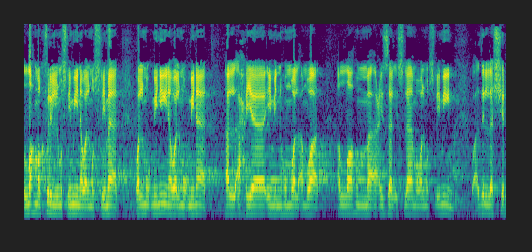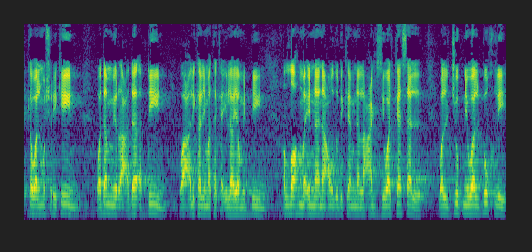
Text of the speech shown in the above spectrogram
اللهم اغفر للمسلمين والمسلمات والمؤمنين والمؤمنات الأحياء منهم والأموات. اللهم أعز الإسلام والمسلمين وأذل الشرك والمشركين ودمر أعداء الدين وأعل كلمتك إلى يوم الدين. اللهم إنا نعوذ بك من العجز والكسل والجبن والبخل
